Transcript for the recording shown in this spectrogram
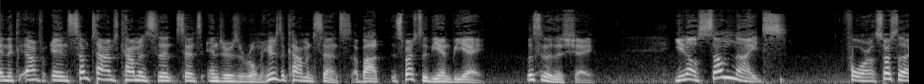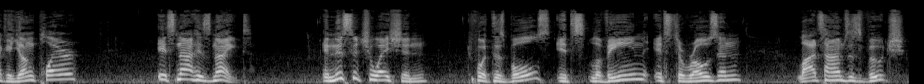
And, the, um, and sometimes common sense enters the room. Here's the common sense about, especially the NBA. Listen to this, Shay. You know, some nights, for especially like a young player, it's not his night. In this situation, for this Bulls, it's LaVine, it's DeRozan, a lot of times it's Vooch.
